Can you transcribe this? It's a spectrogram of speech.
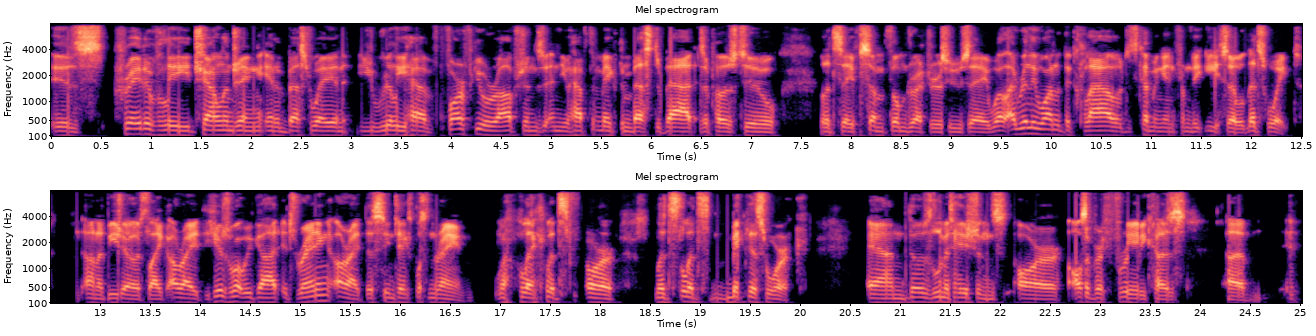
is creatively challenging in a best way and you really have far fewer options and you have to make the best of that as opposed to let's say some film directors who say well i really wanted the clouds coming in from the east so let's wait on a beach show, it's like, all right, here's what we got. It's raining. All right, this scene takes place in the rain. like let's or let's let's make this work. And those limitations are also very free because um, it,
